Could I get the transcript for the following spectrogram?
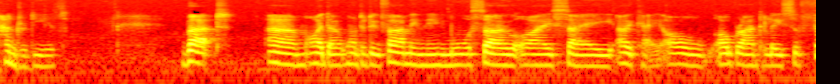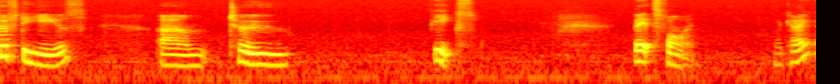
100 years. But um, I don't want to do farming anymore, so I say, okay, I'll, I'll grant a lease of 50 years um, to X. That's fine, okay?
